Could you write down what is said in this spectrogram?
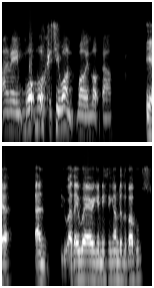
I mean, what more could you want while in lockdown? Yeah. And are they wearing anything under the bubbles?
